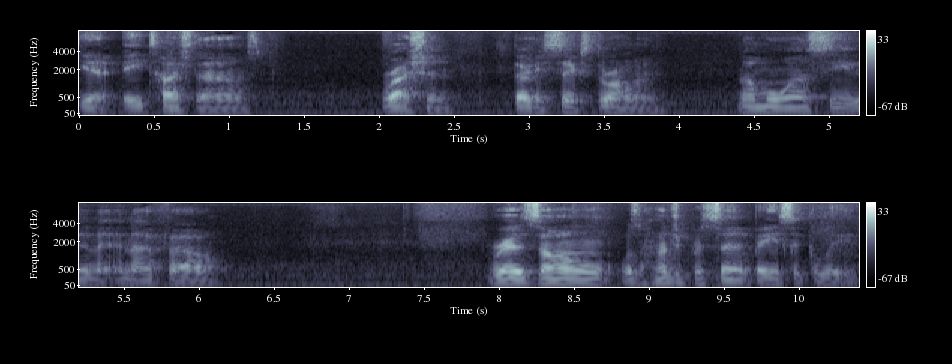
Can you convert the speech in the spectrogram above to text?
Yeah, eight touchdowns, rushing, 36 throwing. Number one seed in the NFL. Red zone was 100% basically.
